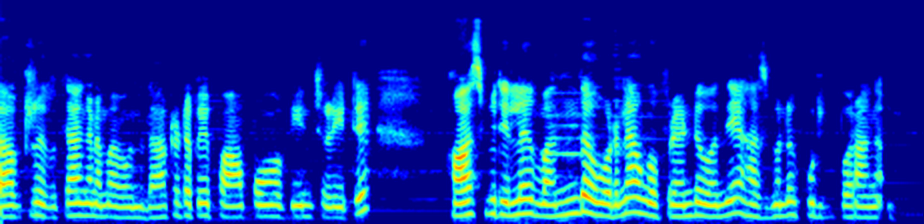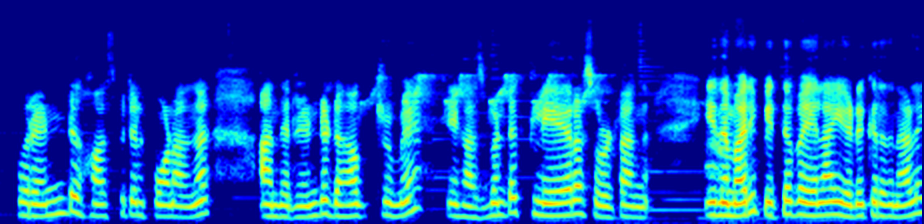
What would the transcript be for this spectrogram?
டாக்டர் இருக்காங்க. நம்ம அவங்க டாக்டர்கிட்ட போய் பார்ப்போம் அப்படின்னு சொல்லிட்டு ஹாஸ்பிட்டலில் வந்த உடனே அவங்க ஃப்ரெண்டு வந்து என் ஹஸ்பண்டை கூட்டிகிட்டு போகிறாங்க ஒரு ரெண்டு ஹாஸ்பிட்டல் போனாங்க. அந்த ரெண்டு டாக்டருமே எங்கள் ஹஸ்பண்ட்டை கிளியராக சொல்லிட்டாங்க. இந்த மாதிரி பித்தப்பையெல்லாம் எடுக்கிறதுனால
